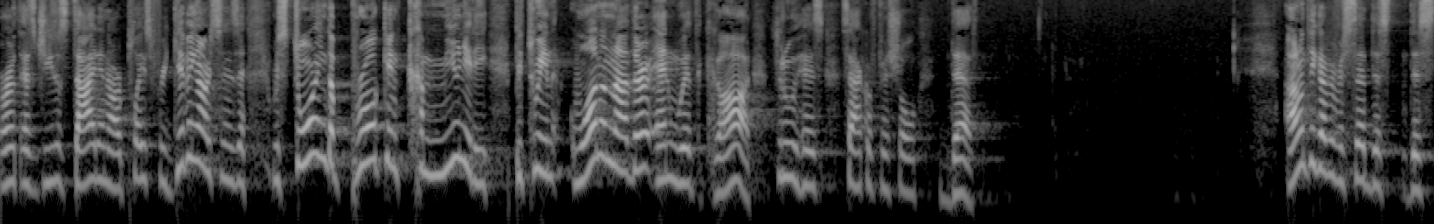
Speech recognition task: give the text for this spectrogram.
earth as Jesus died in our place, forgiving our sins and restoring the broken community between one another and with God through his sacrificial death. I don't think I've ever said this, this,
